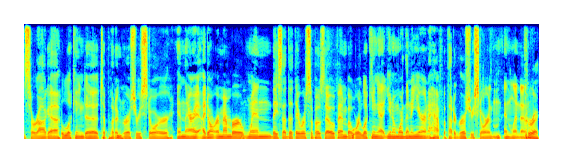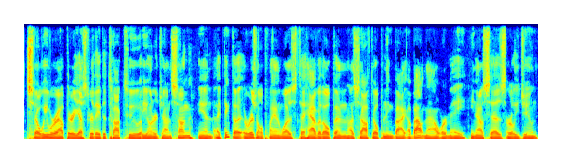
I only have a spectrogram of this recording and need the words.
Saraga looking to, to put a hmm. grocery store in there. I, I don't remember when they said that they were supposed to open, but we're looking at, you know, more than a year and a half without a grocery store in, in Linden. Correct. So we were out there yesterday to talk to the owner, John Sung. And I think the original plan was to have it open, a soft opening by about now or May. He now says early June.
